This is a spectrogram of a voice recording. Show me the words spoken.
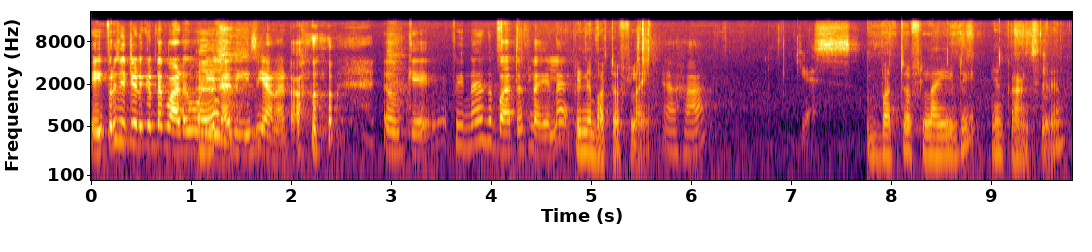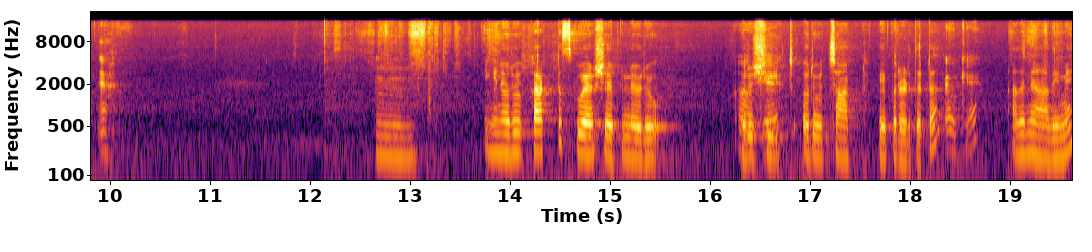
പേപ്പർ ചുറ്റി എടുക്കേണ്ട പാട് കൂടിയില്ല അത് ഈസിയാണ് കേട്ടോ. ഓക്കെ പിന്നെ ബട്ടർഫ്ലൈ അല്ലേ? പിന്നെ ബട്ടർഫ്ലൈ യെസ് ബട്ടർഫ്ലൈയുടെ ഞാൻ കാണിച്ചു തരാം. ഇങ്ങനെ ഒരു കറക്റ്റ് സ്ക്വയർ ഷേപ്പിന്റെ ഒരു ഒരു ഷീറ്റ് ഒരു ചാർട്ട് പേപ്പർ എടുത്തിട്ട് അതിനെ ആദ്യമേ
